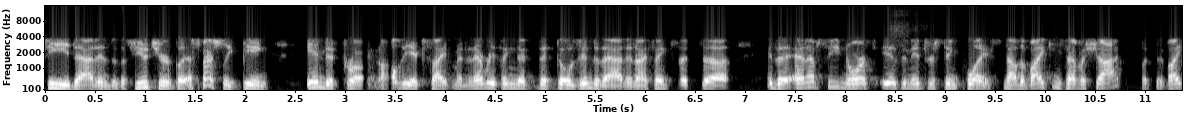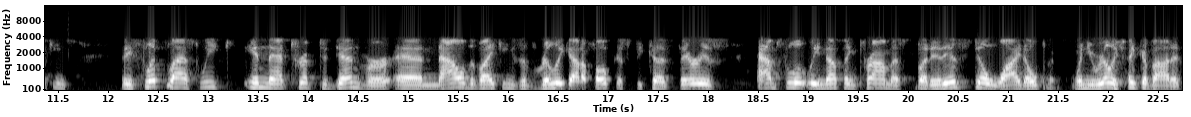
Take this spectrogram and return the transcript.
see that into the future, but especially being in Detroit and all the excitement and everything that that goes into that. And I think that. Uh, the NFC North is an interesting place. Now the Vikings have a shot, but the Vikings they slipped last week in that trip to Denver, and now the Vikings have really got to focus because there is absolutely nothing promised, but it is still wide open. When you really think about it,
